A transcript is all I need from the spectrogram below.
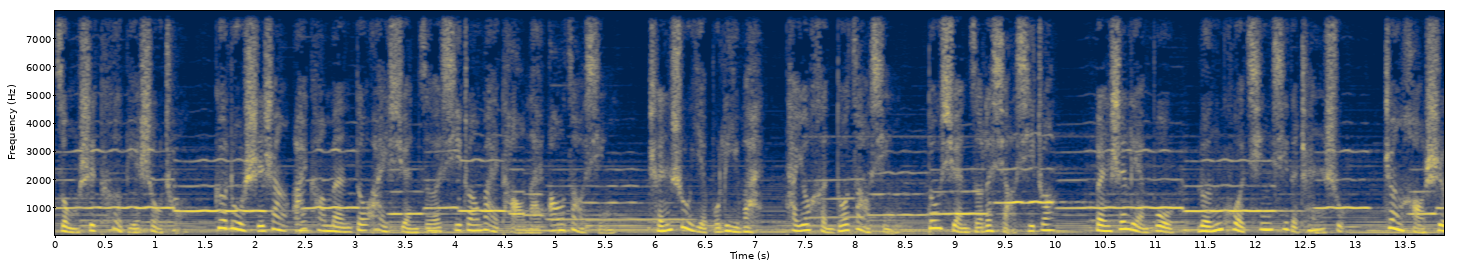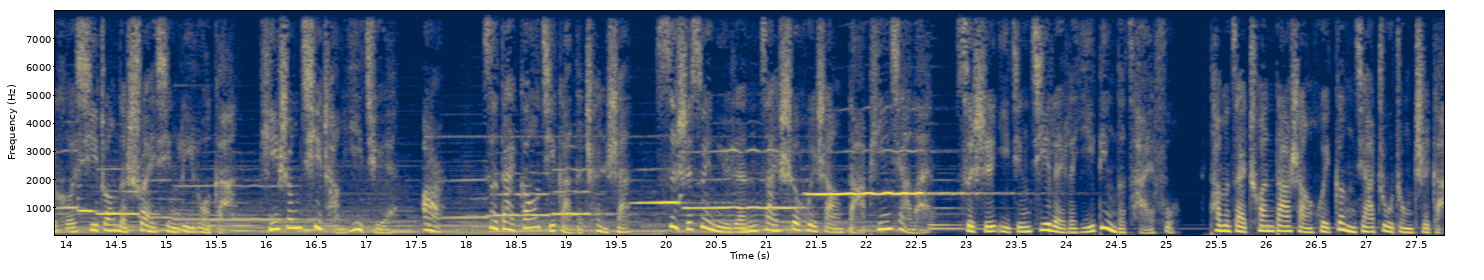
总是特别受宠，各路时尚 icon 们都爱选择西装外套来凹造型，陈数也不例外。他有很多造型都选择了小西装，本身脸部轮廓清晰的陈数，正好适合西装的率性利落感，提升气场一绝。二、自带高级感的衬衫。四十岁女人在社会上打拼下来，此时已经积累了一定的财富。他们在穿搭上会更加注重质感，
